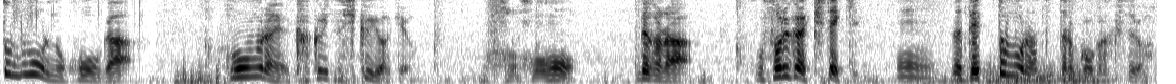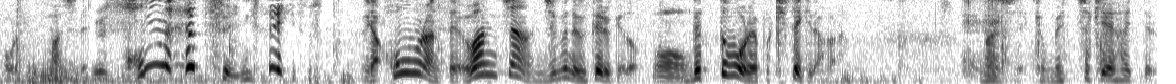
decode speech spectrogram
ドボールの方がホームランより確率低いわけよ。だからもうそれぐらい奇跡。うん。らデッドボール当たったら合格するわ俺マジで。えそんなやついないぞ。いやホームランってワンチャン自分で打てるけどうん。デッドボールやっぱ奇跡だから。マジで。今日めっちゃ気合入ってる。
